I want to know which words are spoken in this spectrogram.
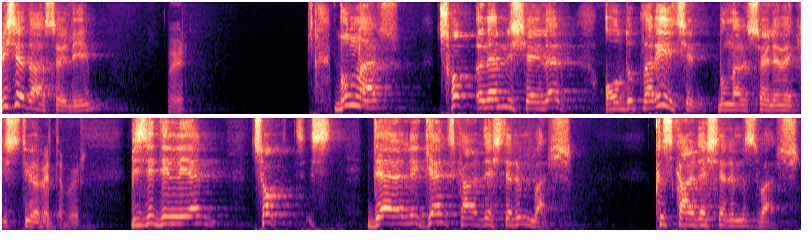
bir şey daha söyleyeyim. Buyurun. Bunlar çok önemli şeyler oldukları için bunları söylemek istiyorum. Evet buyurun. Bizi dinleyen çok değerli genç kardeşlerim var. Kız kardeşlerimiz var.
